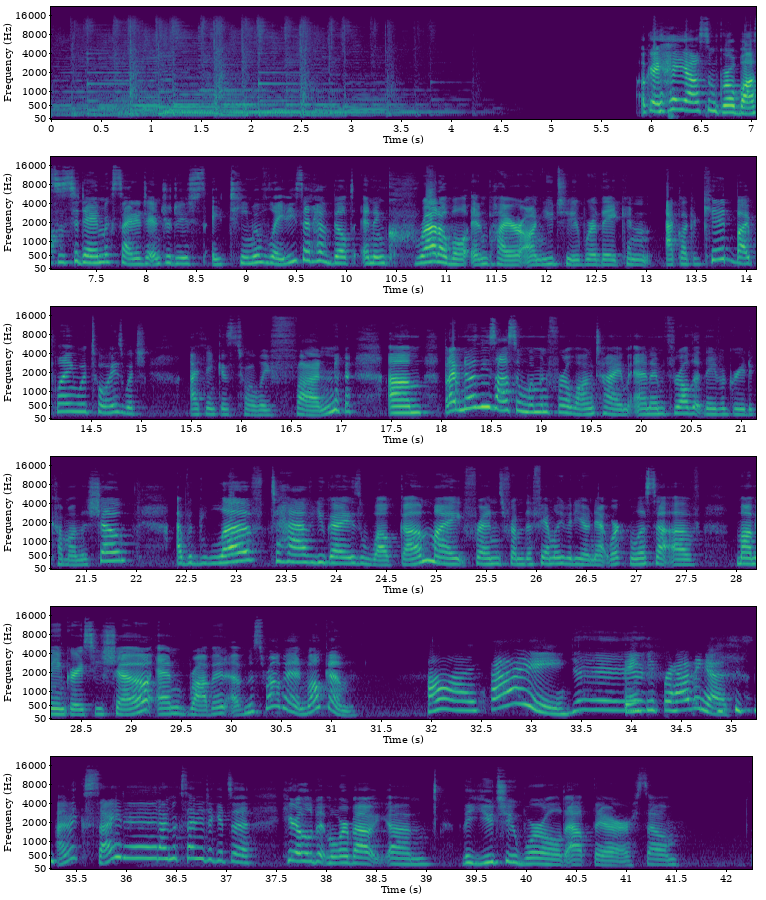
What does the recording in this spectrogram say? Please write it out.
Okay, hey, awesome girl bosses. Today I'm excited to introduce a team of ladies that have built an incredible empire on YouTube where they can act like a kid by playing with toys, which I think is totally fun. Um, but I've known these awesome women for a long time, and I'm thrilled that they've agreed to come on the show. I would love to have you guys welcome my friends from the Family Video Network, Melissa of Mommy and Gracie Show, and Robin of Miss Robin. Welcome. Hi. Hi. Yay. Thank you for having us. I'm excited. I'm excited to get to hear a little bit more about um, the YouTube world out there. So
